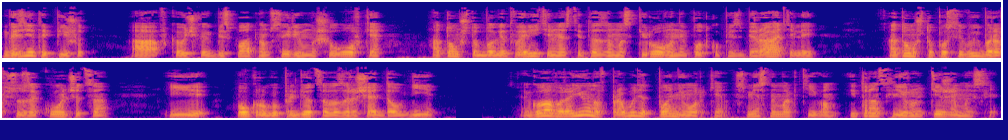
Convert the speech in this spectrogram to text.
Газеты пишут о в кавычках бесплатном сыре в мышеловке, о том, что благотворительность это замаскированный подкуп избирателей, о том, что после выборов все закончится и округу придется возвращать долги. Главы районов проводят планерки с местным активом и транслируют те же мысли.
